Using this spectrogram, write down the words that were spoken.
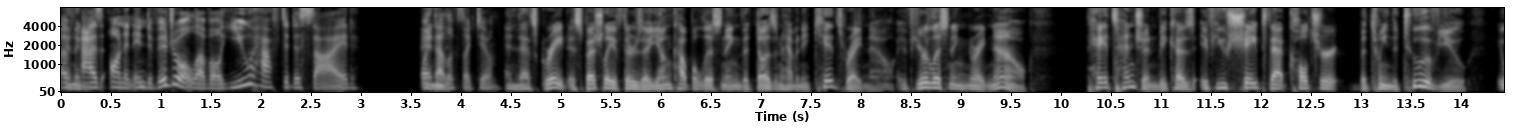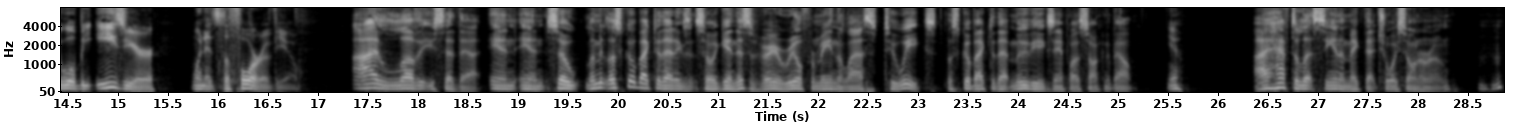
of ag- as on an individual level, you have to decide what And- that looks like too. And that's great, especially if there's a young couple listening that doesn't have any kids right now. If you're listening right now, pay attention because if you shape that culture between the two of you, it will be easier when it's the four of you. I love that you said that. And and so let me let's go back to that. Ex- so again, this is very real for me in the last two weeks. Let's go back to that movie example I was talking about. Yeah. I have to let Sienna make that choice on her own. Mhm.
